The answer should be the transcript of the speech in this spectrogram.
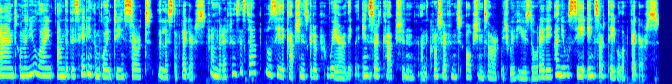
And on the new line under this heading, I'm going to insert the list of figures. From the references tab, you'll see the captions group where the, the insert caption and the cross-reference options are, which we've used already. And you will see insert table of figures.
